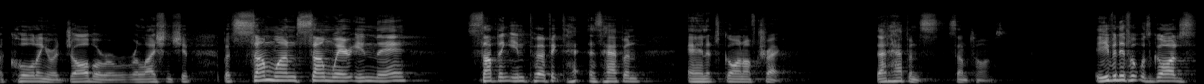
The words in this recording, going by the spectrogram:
a, calling or a job or a relationship. But someone, somewhere in there, something imperfect has happened and it's gone off track. That happens sometimes. Even if it was God's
